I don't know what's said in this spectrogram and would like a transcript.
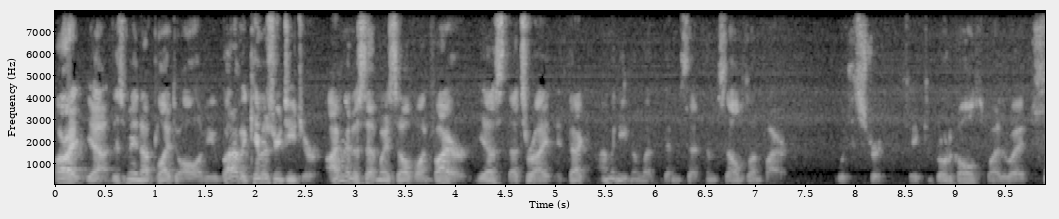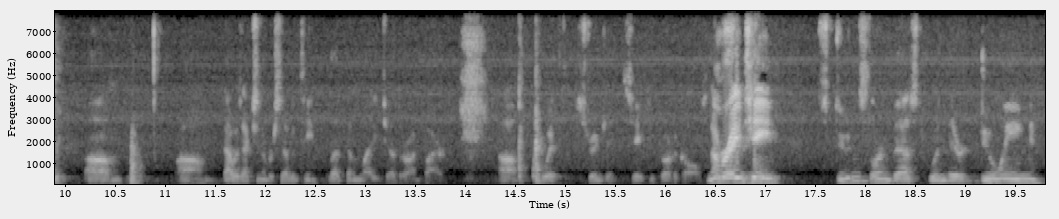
All right, yeah, this may not apply to all of you, but I'm a chemistry teacher. I'm going to set myself on fire. Yes, that's right. In fact, I'm going to even let them set themselves on fire with strict safety protocols. By the way, um, um, that was actually number 17. Let them light each other on fire uh, with stringent safety protocols. Number 18 students learn best when they're doing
